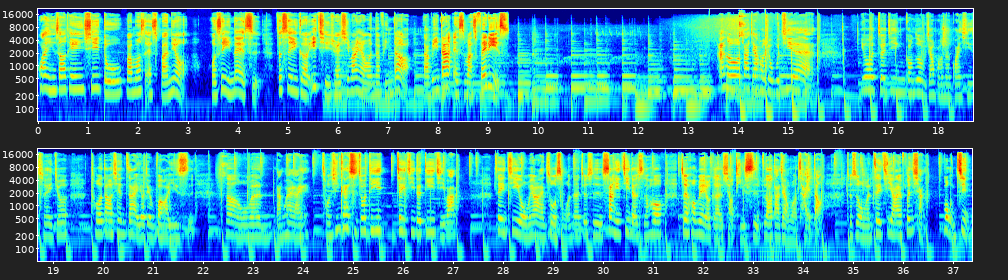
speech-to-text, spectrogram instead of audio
欢迎收听西读 Vamos Español，我是 Ines，这是一个一起学西班牙文的频道。La vida es más feliz。Hello，大家好久不见。因为最近工作比较忙的关系，所以就拖到现在，有点不好意思。那我们赶快来重新开始做第一这一季的第一集吧。这一季我们要来做什么呢？就是上一季的时候，最后面有个小提示，不知道大家有没有猜到？就是我们这一季要来分享梦境，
